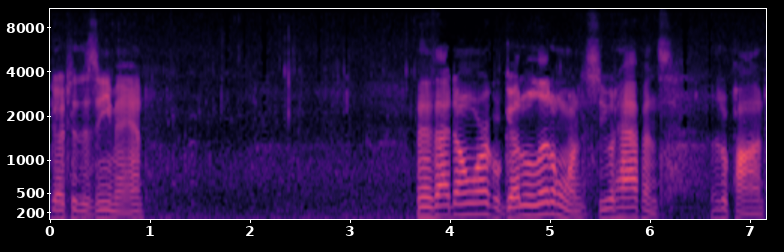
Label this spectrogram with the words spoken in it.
go to the Z-Man. And if that don't work, we'll go to the little one, see what happens. Little pond.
